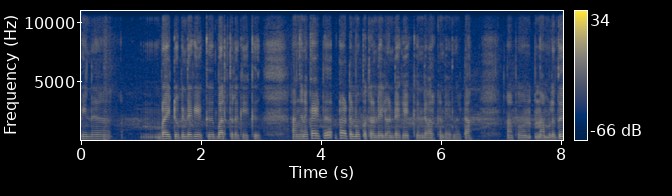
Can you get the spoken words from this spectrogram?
പിന്നെ ബ്രൈറ്റ് ട്യൂബിന്റെ കേക്ക് ബർത്ത്ഡേ കേക്ക് അങ്ങനെയൊക്കെ ആയിട്ട് ടോട്ടൽ മുപ്പത്തിരണ്ട് കിലോന്റെ കേക്കിന്റെ വർക്ക് ഉണ്ടായിരുന്നു കേട്ടോ അപ്പം നമ്മളിത്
